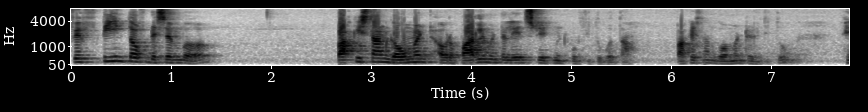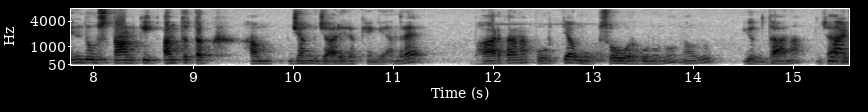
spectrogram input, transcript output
Fifteenth of December Pakistan government ಅವರ ಪಾರ್ಲಿಮೆಂಟಲ್ಲಿ ಏನು ಸ್ಟೇಟ್ಮೆಂಟ್ ಕೊಡ್ತಿತ್ತು ಗೊತ್ತಾ? ಪಾಕಿಸ್ತಾನ್ ಗೌರ್ಮೆಂಟ್ ಹೇಳ್ತಿತ್ತು ಹಿಂದೂಸ್ತಾನ್ ಕಿ ಅಂತ ತಕ್ ಹಮ್ ಜಂಗ್ ಜಾರಿ ರಕ್ಕಂಗೆ. ಅಂದರೆ ಭಾರತನ ಪೂರ್ತಿಯಾಗಿ ಮುಗಿಸೋವರೆಗೂ ನಾವು ಯುದ್ಧನ ಜಾರಿ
